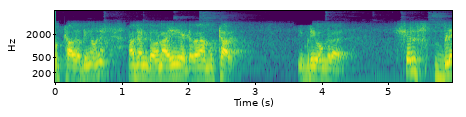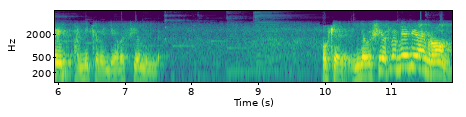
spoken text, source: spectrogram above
முட்டாள் அப்படின்னு உடனே நான் தண்டம் நான் நான் முட்டாள். இப்படி உங்களை செல்ஃப் பிளேம் பண்ணிக்க வேண்டிய அவசியம் இல்லை. ஓகே இந்த விஷயத்துல maybe I am wrong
